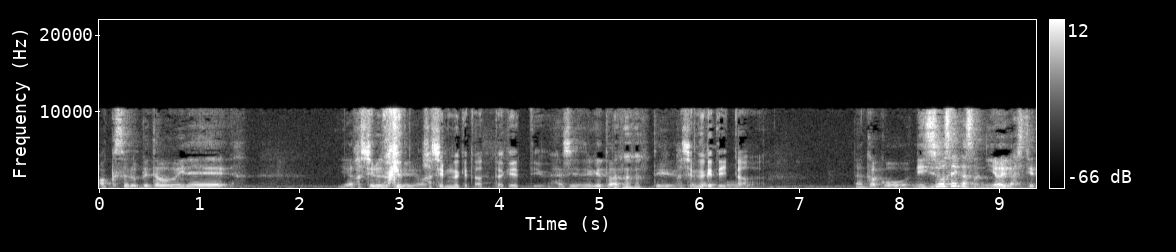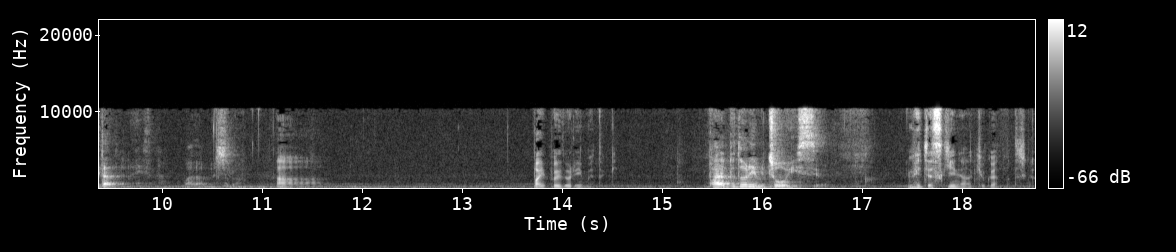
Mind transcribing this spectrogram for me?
アクセルベタ踏みで走り抜け走り抜けただけっていう。走り抜けたっていう。走り抜けていった。なんかこう日常生活の匂いがしてたじゃないですか。まだむしろ。ああ。パイプドリームやったっけ？パイプドリーム超いいっすよ。めっちゃ好きな曲やんな確か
